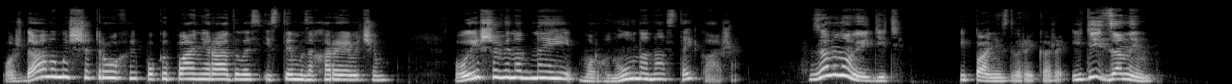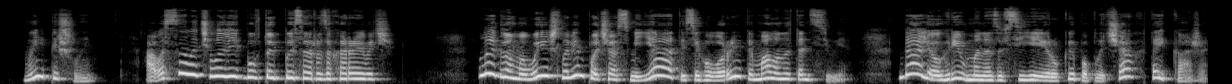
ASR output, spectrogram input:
Пождали ми ще трохи, поки пані радилась із тим Захаревичем. Вийшов він од неї, моргнув на нас та й каже За мною йдіть. І пані з дверей каже Ідіть за ним. Ми й пішли. А веселий чоловік був той писар Захаревич. Ледве ми вийшли, він почав сміятись і говорити, мало не танцює. Далі огрів мене з всієї руки по плечах та й каже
